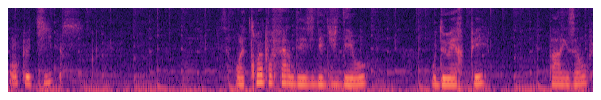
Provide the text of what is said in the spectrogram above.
En petit. Ça pourrait être trop bien pour faire des idées de vidéo ou de RP, par exemple.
